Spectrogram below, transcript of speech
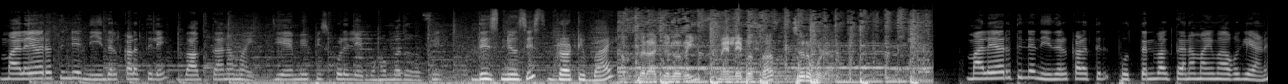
മലയോരത്തിന്റെ നീന്തൽക്കളത്തിലെ വാഗ്ദാനമായി ജെ എം യു പി സ്കൂളിലെ Muhammad Rafeen this news is brought by Cherupuzha മലയോരത്തിന്റെ നീന്തൽക്കളത്തിൽ പുത്തൻ വാഗ്ദാനമായി മാറുകയാണ്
